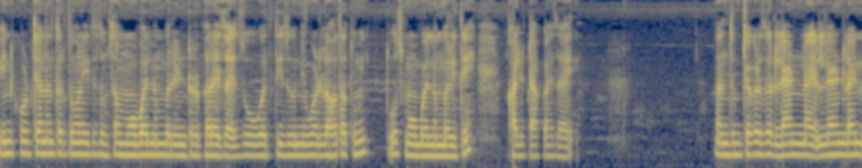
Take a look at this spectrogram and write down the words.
पिनकोडच्या नंतर तुम्हाला इथे तुमचा मोबाईल नंबर एंटर करायचा आहे. जो वरती जो निवडला होता तुम्ही तोच मोबाईल नंबर इथे खाली टाकायचा आहे. आणि तुमच्याकडे जर लँड लँडलाईन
